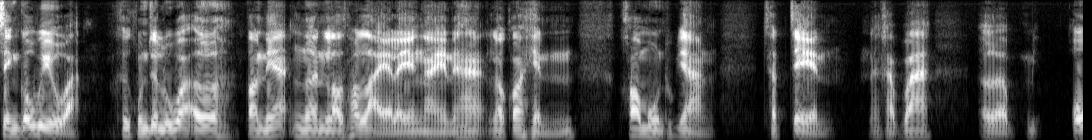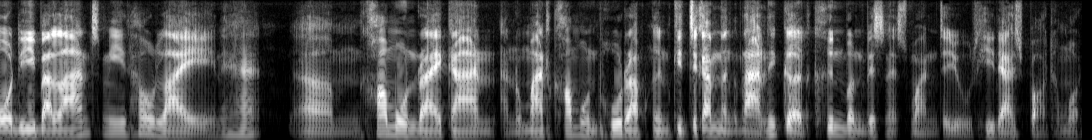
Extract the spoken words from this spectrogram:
single view อะคือคุณจะรู้ว่าเออ ตอนนี้เงินเราเท่าไหร่อะไรยังไงนะฮะแล้วก็เห็นข้อมูลทุกอย่างชัดเจนนะครับว่าเออ OD balance มีเท่าไหร่นะฮะ ข้อมูลรายการอนุมัติข้อมูลผู้รับเงินกิจกรรมต่างๆ ที่เกิดขึ้นบน Business One จะอยู่ที่แดชบอร์ดทั้งหมด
